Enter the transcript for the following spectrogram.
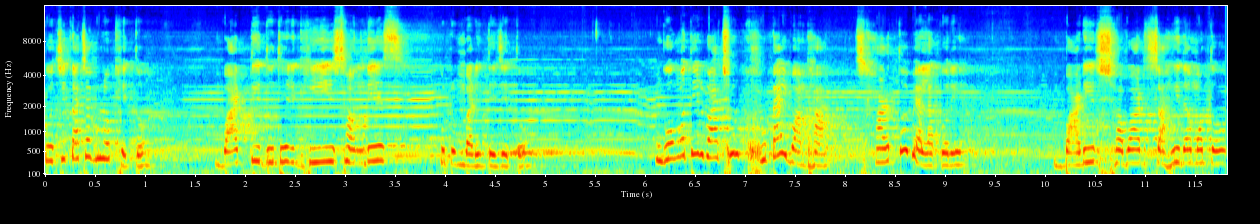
কচি কাঁচাগুলো খেত। বাড়তি দুধের ঘি, সন্দেশ কুটুম বাড়িতে যেত। গোমতির বাছুর খুঁটাই বাঁধা, ছাড়তো বেলা করে। বাড়ির সবার চাহিদা মতো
